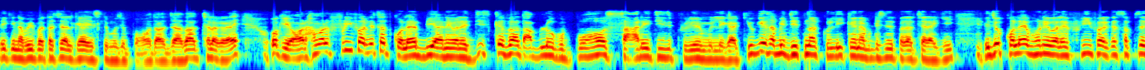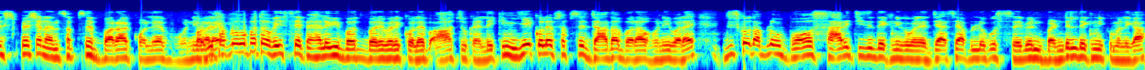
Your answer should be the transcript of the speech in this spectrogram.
लेकिन अभी पता चल गया इसलिए मुझे बहुत ज़्यादा अच्छा लग रहा है। ओके और हमारे फ्री फायर के साथ कोलैब भी आने वाले है जिसके बाद आप लोग को बहुत सारी चीज़ फ्री में मिलेगा क्योंकि अभी जितना क्लिक एंड अपडेट से पता चला कि ये जो कोलैब होने वाले फ्री फायर का सबसे स्पेशल एंड सबसे बड़ा कोलैब होने वाला है। आप लोगों को पता होगा इससे पहले भी बहुत बड़े बड़े कोलैब आ चुका है लेकिन ये कोलैब सबसे ज़्यादा बड़ा होने वाला है जिसको आप लोग बहुत सारी चीज़ें देखने को मिले जैसे आप लोग को सेवन बंडल देखने को मिलेगा।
